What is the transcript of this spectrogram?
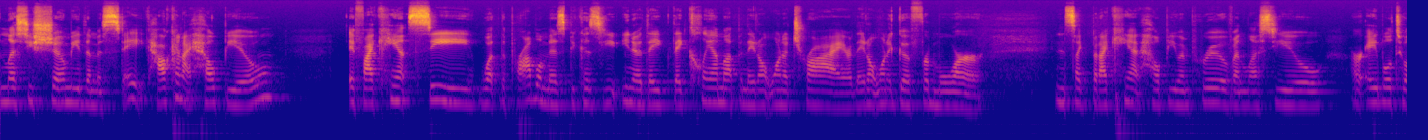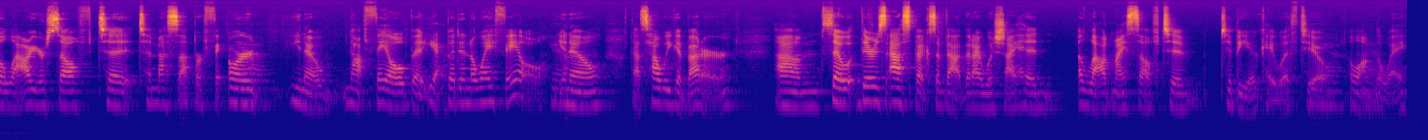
unless you show me the mistake. How can I help you if I can't see what the problem is because you you know they they clam up and they don't want to try or they don't want to go for more. And it's like but I can't help you improve unless you are able to allow yourself to to mess up or fa- or you know not fail but Yeah. but in a way fail. Yeah. You know, that's how we get better. Um, so there's aspects of that that I wish I had allowed myself to to be okay with too Yeah, along yeah. the way.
